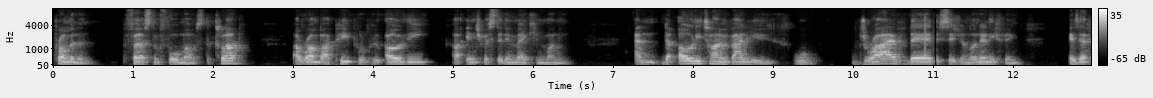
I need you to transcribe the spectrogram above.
Prominent first and foremost. The club are run by people who only are interested in making money. And the only time values will drive their decision on anything is if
